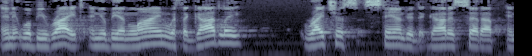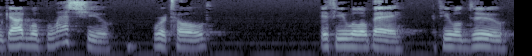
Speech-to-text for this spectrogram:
and it will be right and you'll be in line with a godly righteous standard that God has set up and God will bless you, we're told, if you will obey, if you will do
